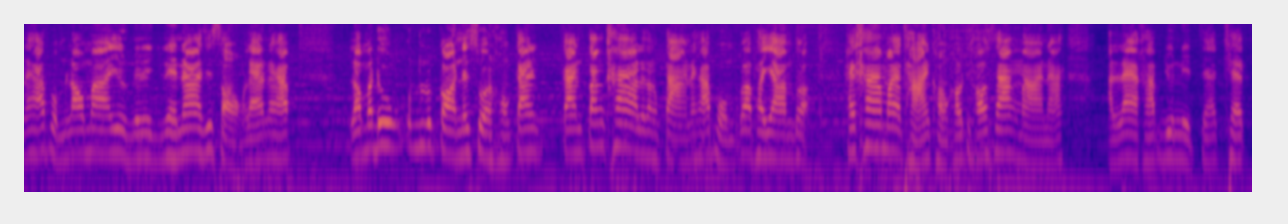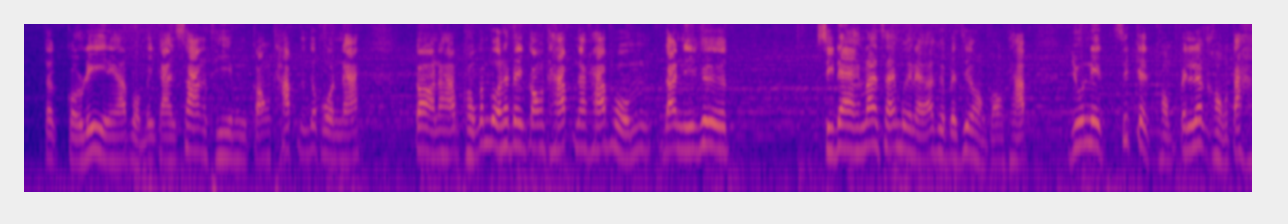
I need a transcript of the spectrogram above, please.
นะครับผมเรามาอยู่ในในหน้าที่ 2 แล้วนะครับ เรามาดูก่อนในส่วนของการการตั้งค่าอะไรต่างๆนะครับผมก็พยายามตัวให้ค่ามาตรฐานของเขาที่เขาสร้างมานะ อันแรกครับยูนิตนะแคตตากรีนะครับผมเป็นการสร้างทีมกองทัพนะทุกคนนะก็นะครับผมกำหนดให้เป็นกองทัพนะครับผมด้านนี้คือสีแดงด้านซ้ายมือเนี่ยก็คือเป็นชื่อของกองทัพยูนิตซิกเก็ตของเป็นเรื่องของทห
